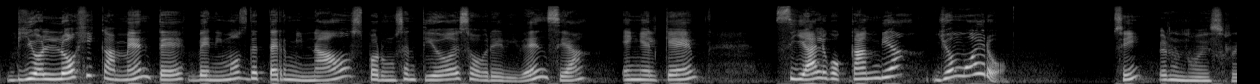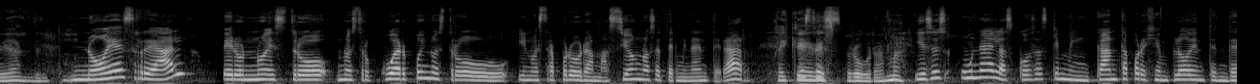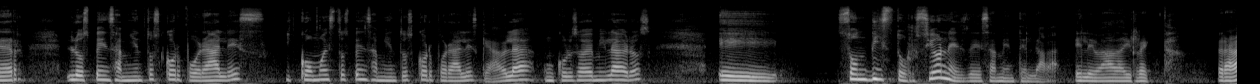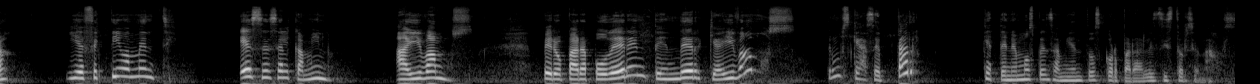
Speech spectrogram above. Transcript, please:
biológicamente venimos determinados por un sentido de sobrevivencia en el que si algo cambia, yo muero. ¿Sí? Pero no es real del todo. No es real, pero nuestro, nuestro cuerpo y, nuestro, y nuestra programación no se termina de enterar. Hay que desprogramar. y eso es una de las cosas que me encanta, por ejemplo, de entender los pensamientos corporales y cómo estos pensamientos corporales que habla un curso de milagros eh, son distorsiones de esa mente elevada y recta. ¿verdad? Y efectivamente, ese es el camino. Ahí vamos. Pero para poder entender que ahí vamos, tenemos que aceptar que tenemos pensamientos corporales distorsionados.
